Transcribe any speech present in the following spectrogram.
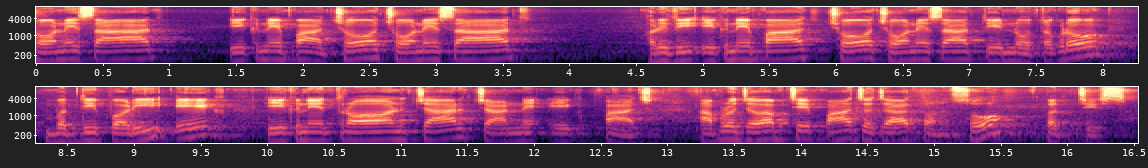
છને સાત. એકને પાંચ, છ. છને સાત. ફરીથી એકને પાંચ, છ. છને સાત. તેરનો તગડો વધી પડી એક. એકને ત્રણ, ચાર, ચારને એક, પાંચ. આપણો જવાબ છે પાંચ હજાર ત્રણસો પચીસ.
